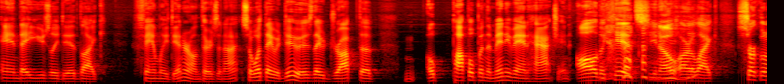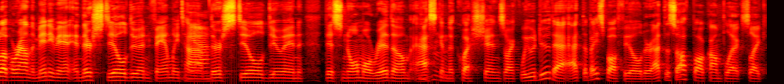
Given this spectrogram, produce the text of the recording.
And they usually did like family dinner on Thursday night. So what they would do is they would drop the op- pop open the minivan hatch, and all the kids, you know, are like circled up around the minivan, and they're still doing family time. Yeah. They're still doing this normal rhythm, asking mm-hmm. the questions like we would do that at the baseball field or at the softball complex, like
